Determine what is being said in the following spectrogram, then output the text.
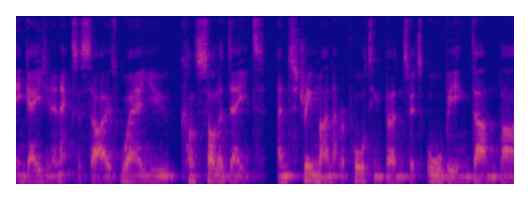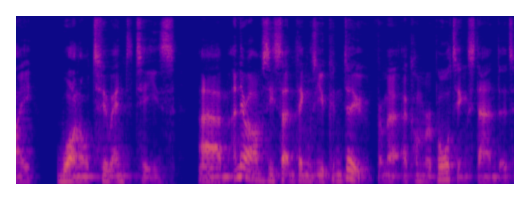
engage in an exercise where you consolidate and streamline that reporting burden so it's all being done by one or two entities. Um, and there are obviously certain things you can do from a, a common reporting standard.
